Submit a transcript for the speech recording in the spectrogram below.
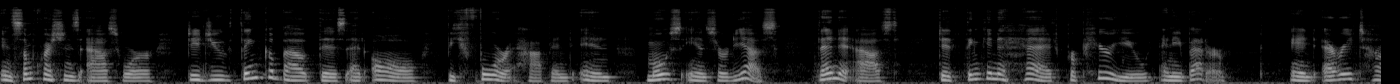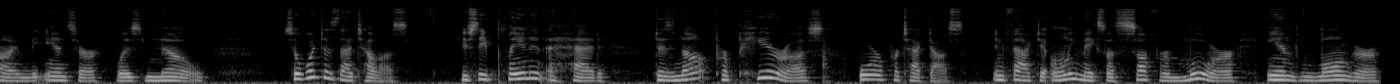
And some questions asked were, Did you think about this at all before it happened? And most answered yes. Then it asked, Did thinking ahead prepare you any better? And every time the answer was no. So, what does that tell us? You see, planning ahead does not prepare us or protect us. In fact, it only makes us suffer more and longer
